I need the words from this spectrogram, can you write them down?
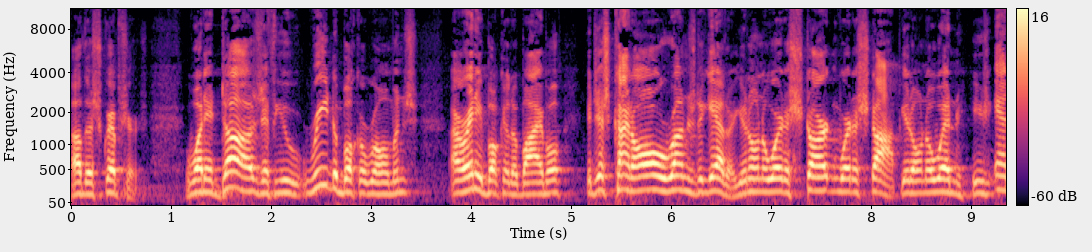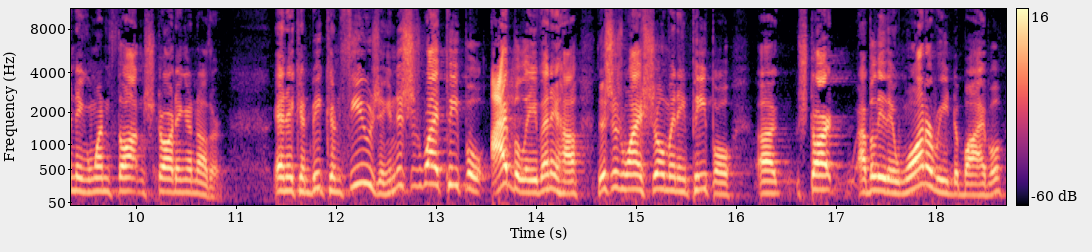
of the Scriptures. What it does, if you read the book of Romans, or any book of the Bible, it just kind of all runs together. You don't know where to start and where to stop. You don't know when he's ending one thought and starting another. And it can be confusing. And this is why people, I believe anyhow, this is why so many people uh, start, I believe they want to read the Bible,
